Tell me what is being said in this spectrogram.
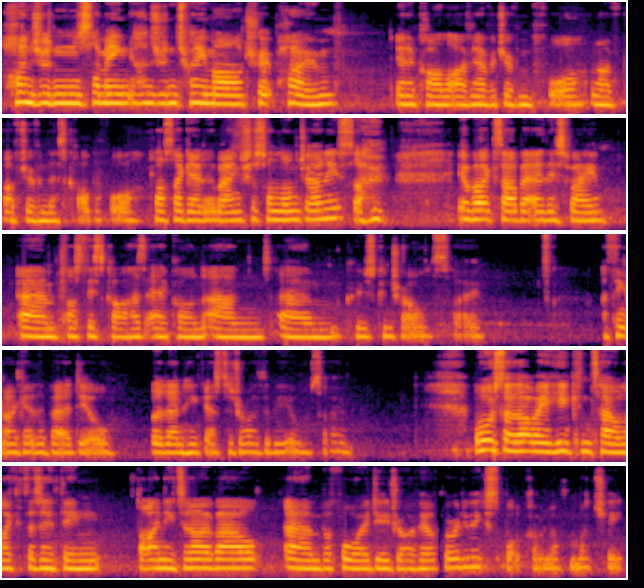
hundred and something, 120 mile trip home in a car that I've never driven before, and I've, I've driven this car before. Plus, I get a little anxious on long journeys, so it works out better this way. Um, plus, this car has aircon and um, cruise control, so I think I get the better deal. But then he gets to drive the Beetle, so. But also that way he can tell like if there's anything that I need to know about um, before I do drive it. I've got a really big spot coming off on my cheek,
